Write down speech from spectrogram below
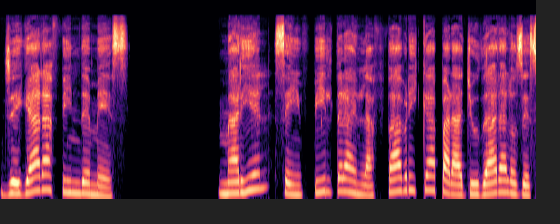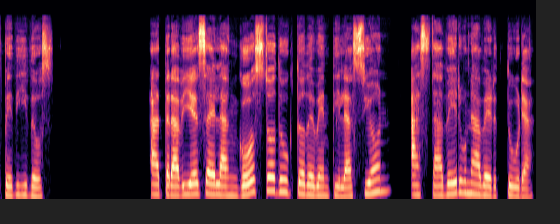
Llegar a fin de mes. Mariel se infiltra en la fábrica para ayudar a los despedidos. Atraviesa el angosto ducto de ventilación hasta ver una abertura.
